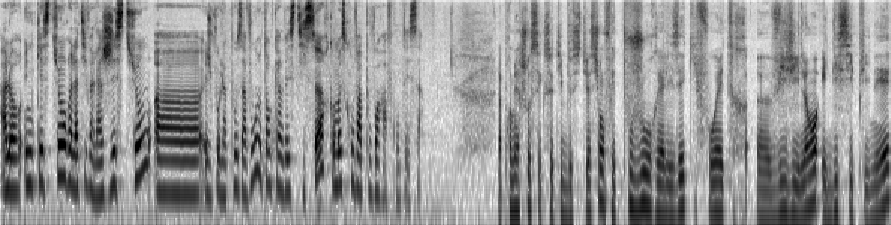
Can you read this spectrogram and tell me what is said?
Alors, une question relative à la gestion, euh, je vous la pose à vous en tant qu'investisseur. Comment est-ce qu'on va pouvoir affronter ça? La première chose, c'est que ce type de situation fait toujours réaliser qu'il faut être euh, vigilant et discipliné.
